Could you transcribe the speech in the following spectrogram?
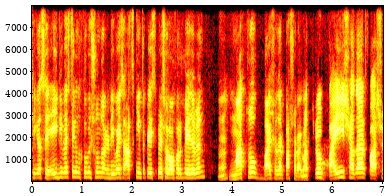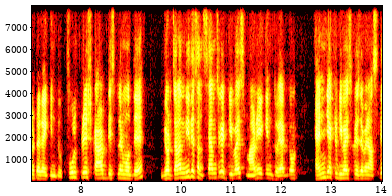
ঠিক আছে? এই ডিভাইসটা কিন্তু খুবই সুন্দর একটা ডিভাইস আজ কিন্তু একটা স্পেশাল অফার পেয়ে যাবেন। মাত্র বাইশ হাজার পাঁচশো টাকা। মাত্র বাইশ হাজার পাঁচশো টাকায় কিন্তু ফুল ফ্রেশ কার্ভ ডিসপ্লের মধ্যে যারা নিতে চান স্যামসাং এর ডিভাইস মানেই কিন্তু একদম হ্যান্ডি একটা ডিভাইস পেয়ে যাবেন আজকে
